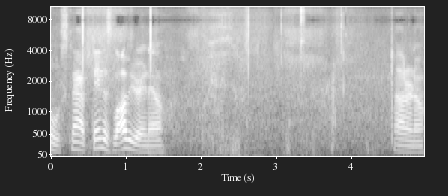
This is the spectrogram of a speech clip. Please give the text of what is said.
Oh, snap. Stay in this lobby right now. I don't know.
